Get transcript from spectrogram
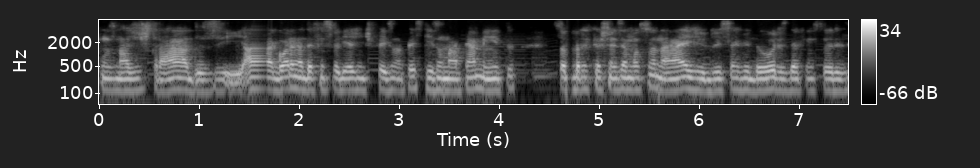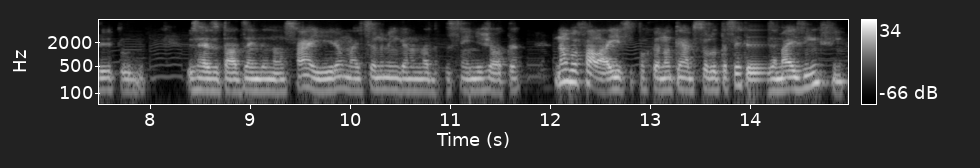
com os magistrados e agora na defensoria a gente fez uma pesquisa, um mapeamento sobre as questões emocionais dos servidores, defensores e tudo. Os resultados ainda não saíram, mas se eu não me engano na do CNJ, não vou falar isso porque eu não tenho absoluta certeza, mas enfim,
